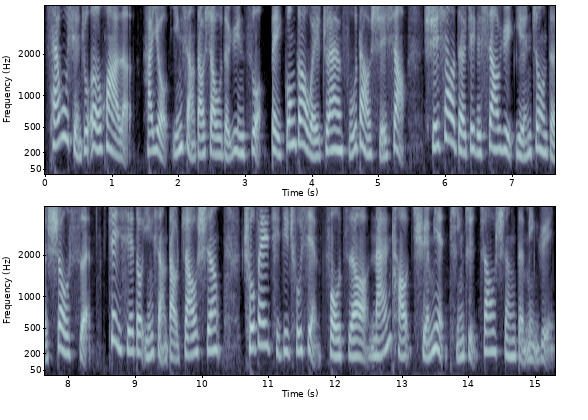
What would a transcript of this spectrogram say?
财务显著恶化了，还有影响到校务的运作，被公告为专案辅导学校，学校的这个校誉严重的受损，这些都影响到招生，除非奇迹出现，否则哦难逃全面停止招生的命运。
